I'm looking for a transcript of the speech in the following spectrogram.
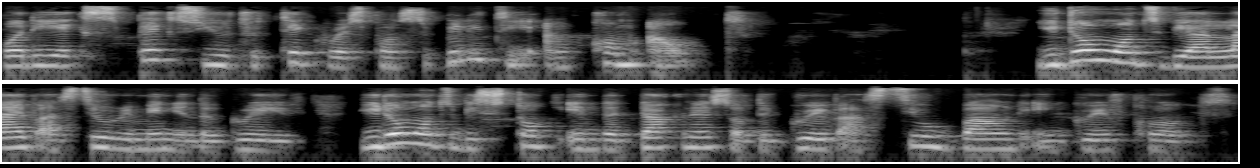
but He expects you to take responsibility and come out. You don't want to be alive and still remain in the grave. You don't want to be stuck in the darkness of the grave and still bound in grave clothes.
